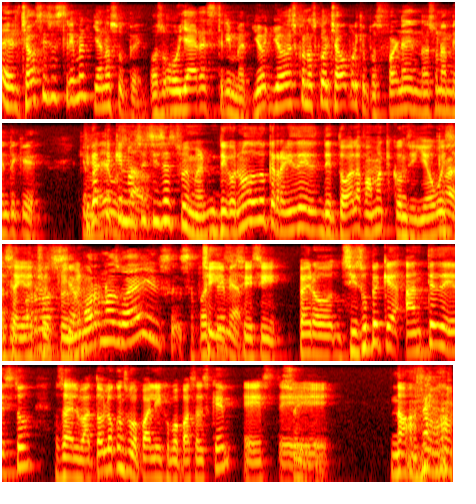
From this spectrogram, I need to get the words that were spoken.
¿El chavo se hizo streamer? Ya no supe. O, ya era streamer. Yo, yo desconozco al chavo porque pues Fortnite no es un ambiente que... que Fíjate que no sé si es streamer. Digo, no dudo que a raíz de, de toda la fama que consiguió, güey, si, se haya hecho streamer. Si amor no es güey, se fue sí, streamer. Sí, sí, Pero sí supe que antes de esto, o sea, el vato habló con su papá y le dijo, papá, ¿sabes qué? Este... Sí. No, no,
